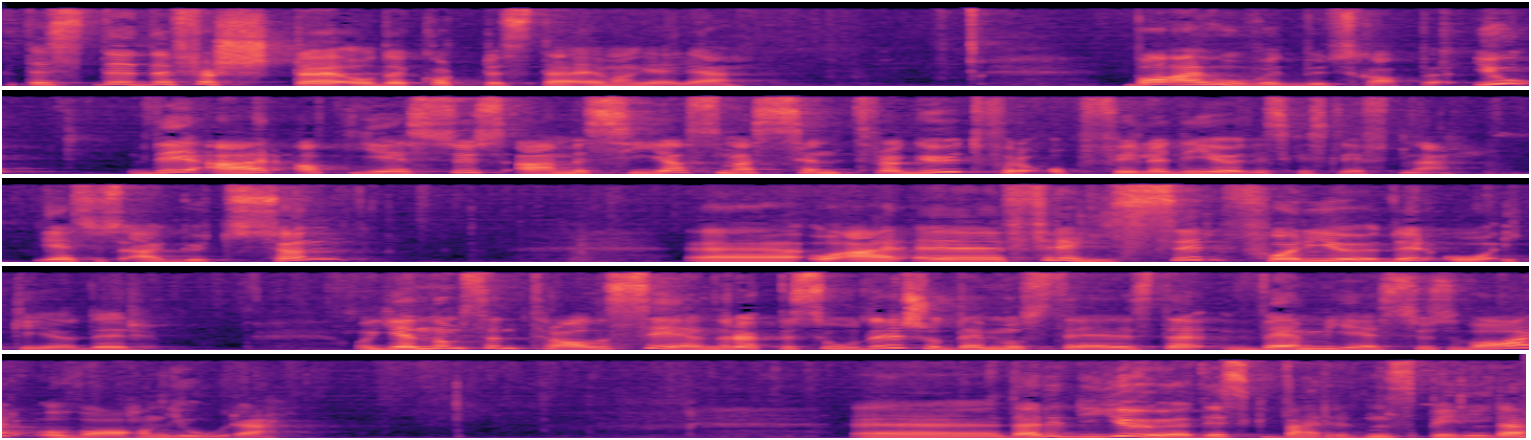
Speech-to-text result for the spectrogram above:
Det, det, det første og det korteste evangeliet. Hva er hovedbudskapet? Jo, det er at Jesus er Messias som er sendt fra Gud for å oppfylle de jødiske skriftene. Jesus er Guds sønn og er eh, frelser for jøder og ikke-jøder. Og Gjennom sentrale scener og episoder så demonstreres det hvem Jesus var, og hva han gjorde. Eh, det er et jødisk verdensbilde.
